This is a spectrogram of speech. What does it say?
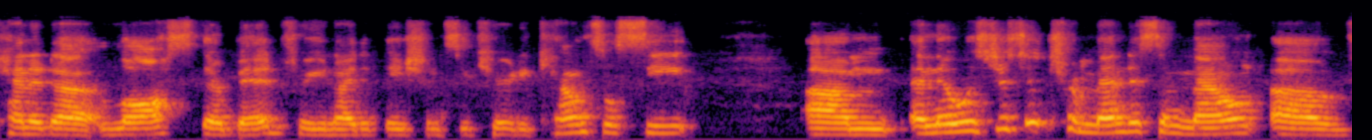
Canada lost their bid for United Nations Security Council seat. Um, and there was just a tremendous amount of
